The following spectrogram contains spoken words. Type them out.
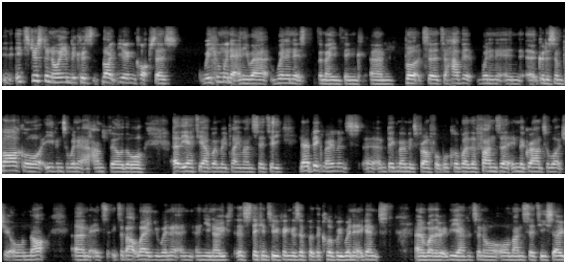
it, it's just annoying because, like Jurgen Klopp says, we can win it anywhere. Winning it's the main thing. Um, but to, to have it winning it in at Goodison Park or even to win it at Anfield or at the Etihad when we play Man City, they're big moments uh, and big moments for our football club. Whether fans are in the ground to watch it or not, um, it's it's about where you win it and, and you know sticking two fingers up at the club we win it against, uh, whether it be Everton or, or Man City. So.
